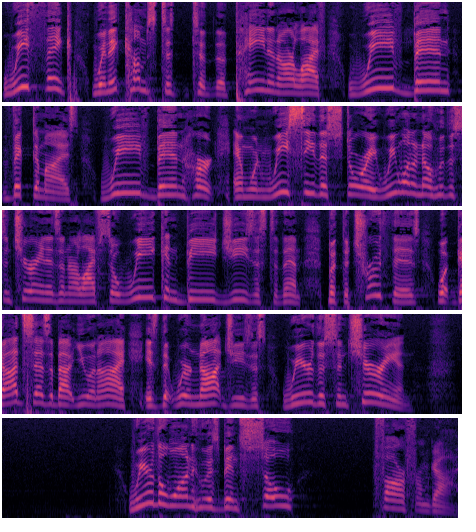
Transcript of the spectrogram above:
We think when it comes to, to the pain in our life, we've been victimized. We've been hurt. And when we see this story, we want to know who the centurion is in our life so we can be Jesus to them. But the truth is, what God says about you and I is that we're not Jesus, we're the centurion. We're the one who has been so far from God.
